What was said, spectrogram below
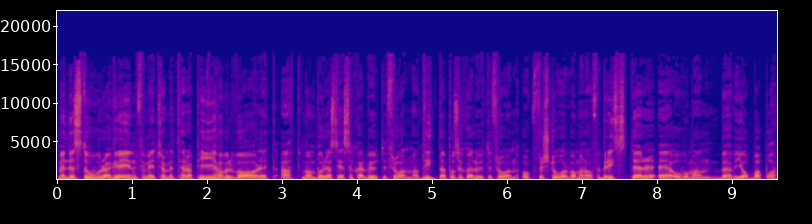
Men den stora grejen för mig tror jag med terapi har väl varit att man börjar se sig själv utifrån. Man tittar på sig själv utifrån och förstår vad man har för brister eh, och vad man behöver jobba på.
